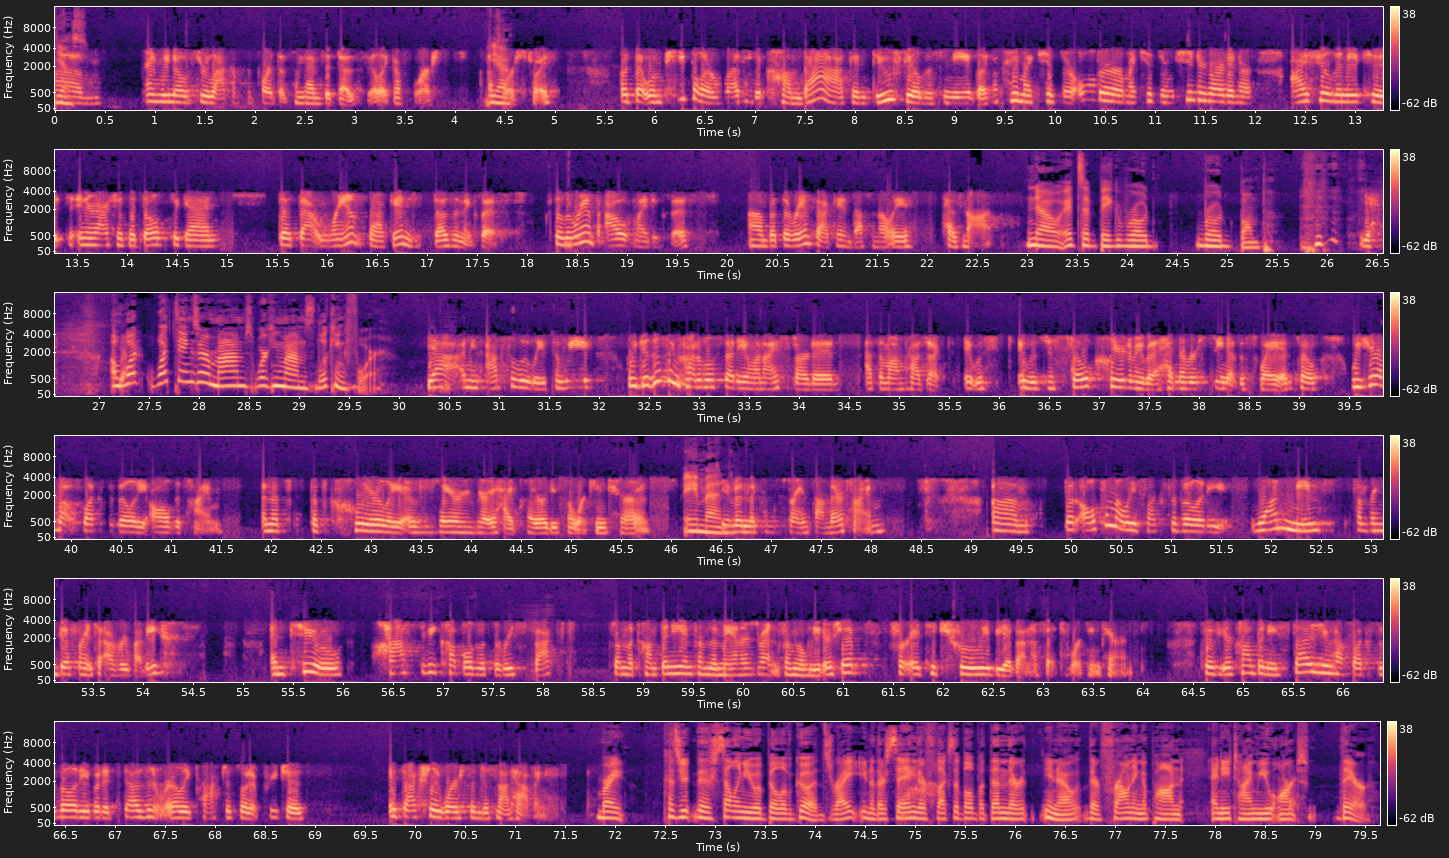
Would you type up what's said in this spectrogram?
Yes. Um, and we know through lack of support that sometimes it does feel like a forced a Yeah. forced choice. But that when people are ready to come back and do feel this need, like okay, my kids are older, or my kids are in kindergarten, or I feel the need to, to interact with adults again, that that ramp back in just doesn't exist. So the ramp out might exist, um, but the ramp back in definitely has not. No, it's a big road road bump. Yeah. Uh, What what things are moms working moms looking for? Yeah, I mean, absolutely. So we we did this incredible study, and when I started at the Mom Project, it was it was just so clear to me, but I had never seen it this way. And so we hear about flexibility all the time, and that's that's clearly a very very high priority for working parents, Amen. given the constraints on their time. Um, but ultimately, flexibility one means something different to everybody, and two has to be coupled with the respect from the company and from the management and from the leadership for it to truly be a benefit to working parents. So if your company says you have flexibility, but it doesn't really practice what it preaches, it's actually worse than just not having it. Right. Because they're selling you a bill of goods, right? You know, they're saying they're flexible, but then they're, you know, they're frowning upon any time you aren't there.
